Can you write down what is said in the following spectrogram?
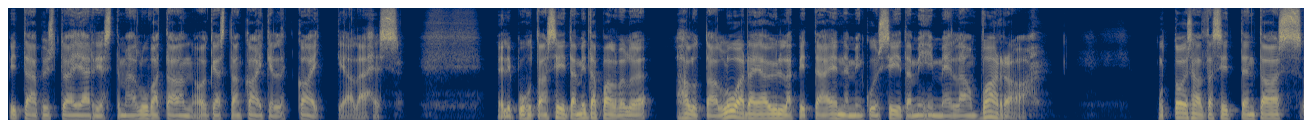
pitää pystyä järjestämään. Luvataan oikeastaan kaikille kaikkea lähes. Eli puhutaan siitä, mitä palveluja halutaan luoda ja ylläpitää ennemmin kuin siitä, mihin meillä on varaa. Mutta toisaalta sitten taas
